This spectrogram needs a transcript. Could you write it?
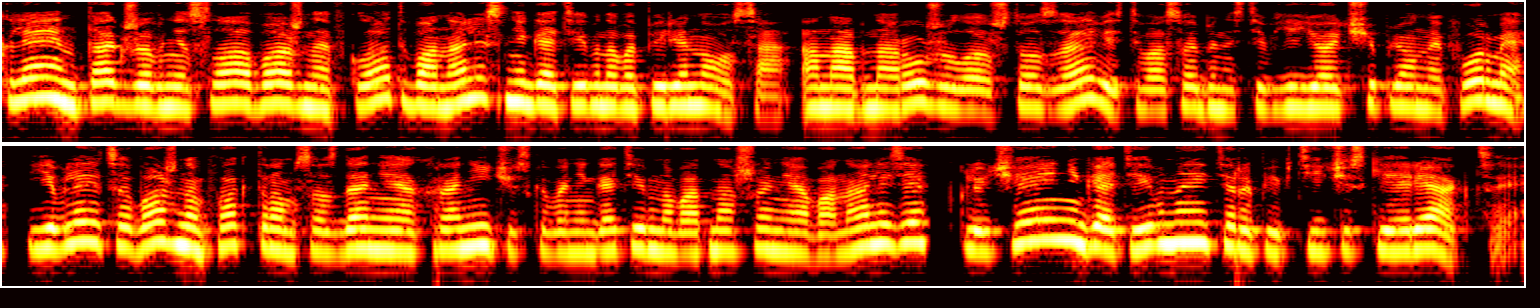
Кляйн также внесла важный вклад в анализ негативного переноса. Она обнаружила, что зависть, в особенности в ее отщепленной форме, является важным фактором создания хронического негативного отношения в анализе, включая негативные терапевтические реакции.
